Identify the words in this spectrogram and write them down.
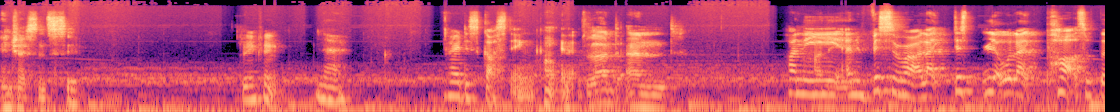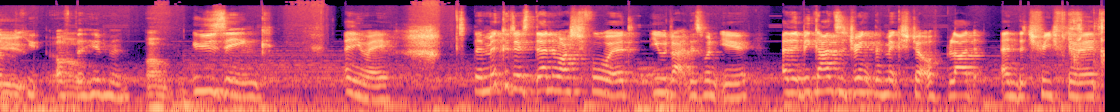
interesting to see. What do you think? No. Very disgusting. Oh, blood and honey, honey. and viscera, like just little like parts of the Ew. of the Oh. human oh, oozing. Anyway, the Mkodos then rushed forward. You would like this, wouldn't you? And they began to drink the mixture of blood and the tree fluid.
